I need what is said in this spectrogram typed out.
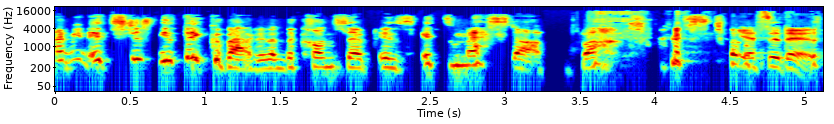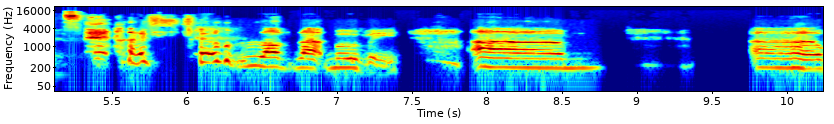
I mean it's just you think about it, and the concept is it's messed up, but still, yes, it is. I still love that movie. Um, uh,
